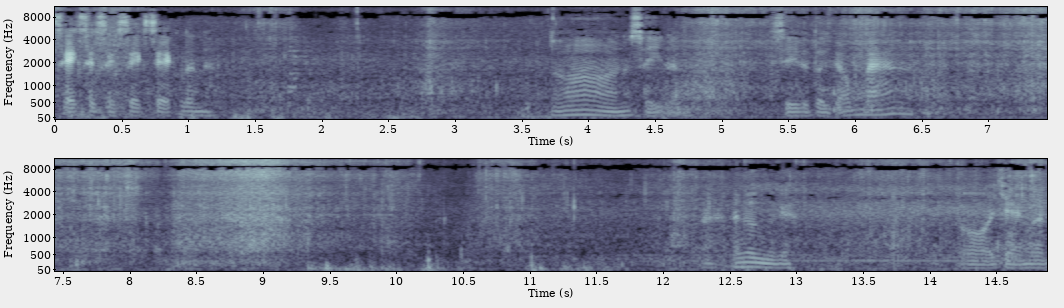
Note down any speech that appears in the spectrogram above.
Sẹt sẹt sẹt sẹt sẹt lên nè. Đó nó xì lên. Xì từ từ cái ống đá đó. À, nó ngưng rồi kìa. Rồi tràn lên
